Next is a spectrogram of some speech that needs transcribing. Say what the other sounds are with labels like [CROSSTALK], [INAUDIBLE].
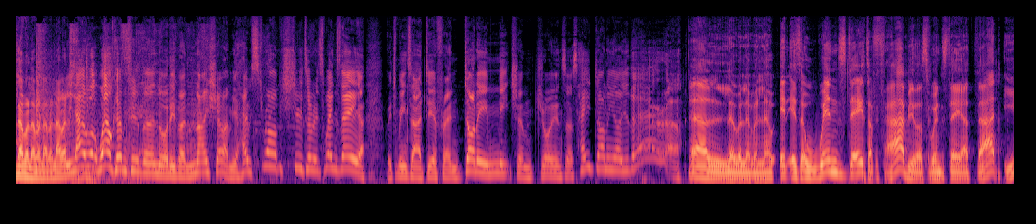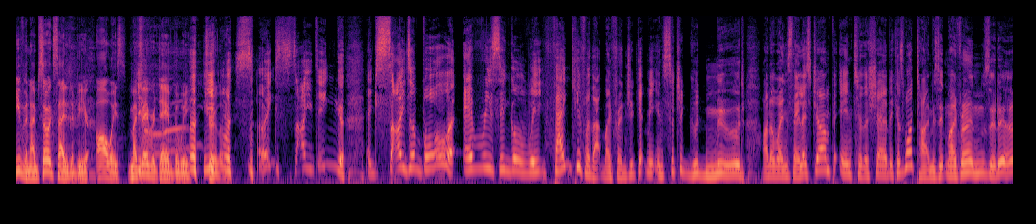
Hello, hello, hello, hello, hello. Welcome to the Naughty But Nice Show. I'm your host, Rob Shuter. It's Wednesday, which means our dear friend Donny Meacham joins us. Hey, Donny, are you there? Hello, hello, hello. It is a Wednesday. It's a fabulous Wednesday at that. Even I'm so excited to be here. Always my favorite day of the week. [LAUGHS] Truly. so exciting, excitable every single week. Thank you for that, my friend. You get me in such a good mood on a Wednesday. Let's jump into the show because what time is it, my friends? It is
